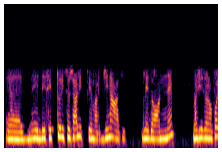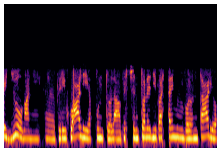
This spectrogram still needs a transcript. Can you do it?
eh, dei settori sociali più emarginati, le donne ma ci sono poi i giovani eh, per i quali appunto la percentuale di part-time involontario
